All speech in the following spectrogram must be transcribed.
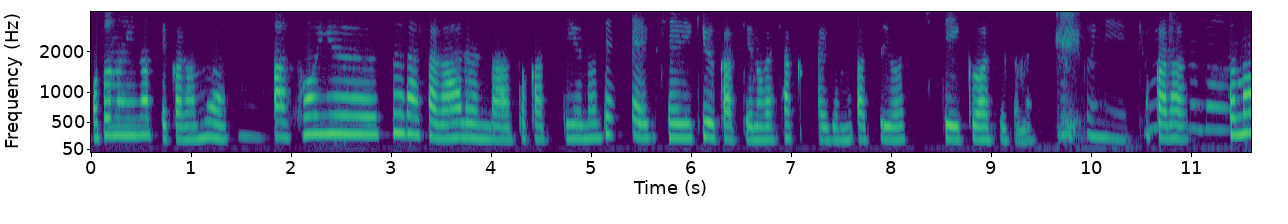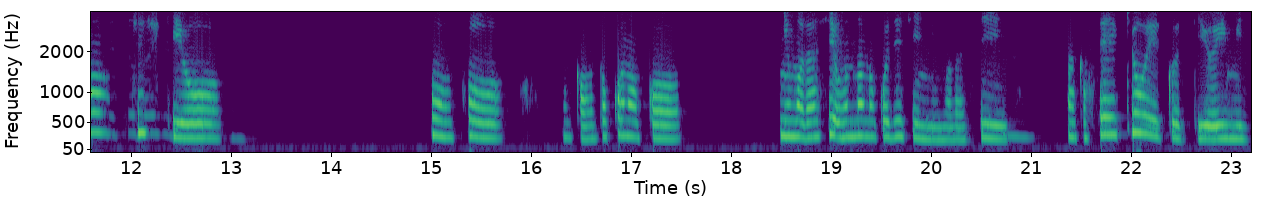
大人になってからもあそういう辛さがあるんだとかっていうので生理休暇っていうのが社会でも活用していくわけじゃない。確かに。だからその知識をそうそう。なんか男の子にもだし女の子自身にもだし、うん。なんか性教育っていう意味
